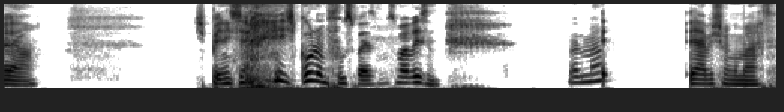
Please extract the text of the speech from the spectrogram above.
Ja. Ich bin nicht so richtig gut im Fußball, das muss man wissen. Warte mal. Ja, habe ich schon gemacht.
